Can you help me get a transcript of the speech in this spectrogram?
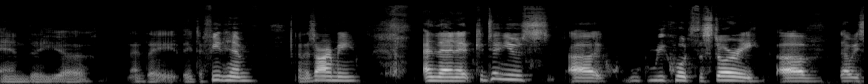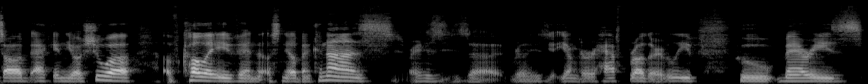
and they uh, and they they defeat him and his army, and then it continues. Uh, requotes the story of that we saw back in Yoshua of Kalev and Osniel ben Kenaz, right? His, his uh, really his younger half brother, I believe, who marries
